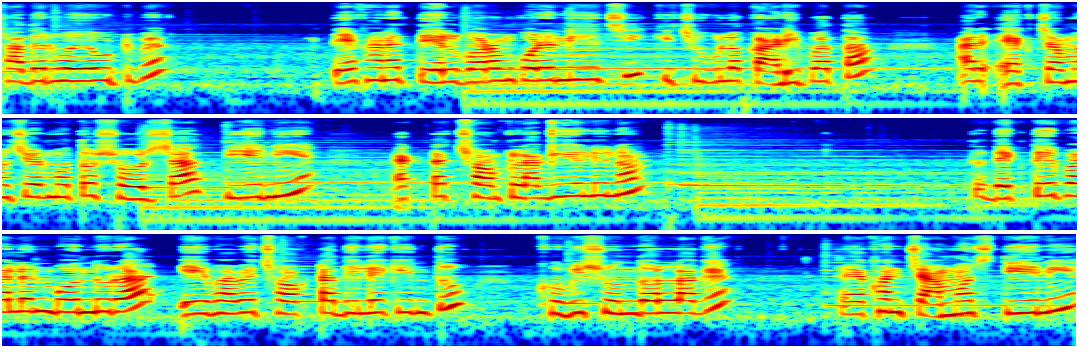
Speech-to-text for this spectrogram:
স্বাদের হয়ে উঠবে। এখানে তেল গরম করে নিয়েছি, কিছুগুলো কারি পাতা আর এক চামচের মতো সরষা দিয়ে নিয়ে একটা ছক লাগিয়ে নিলাম। তো দেখতেই পাইলেন বন্ধুরা, এইভাবে ছকটা দিলে কিন্তু খুবই সুন্দর লাগে। তো এখন চামচ দিয়ে নিয়ে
